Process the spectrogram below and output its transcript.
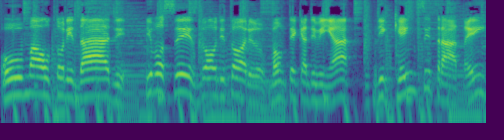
ou uma autoridade. E vocês do auditório vão ter que adivinhar de quem se trata, hein?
